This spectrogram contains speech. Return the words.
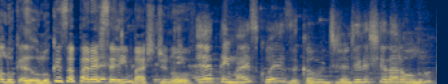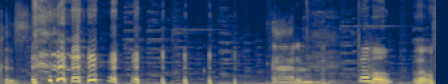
Lucas. O Lucas aparece É, ali embaixo de Tem- novo. é, tem mais coisa. Como de onde eles tiraram o Lucas? Caramba. Tá bom. Vamos,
